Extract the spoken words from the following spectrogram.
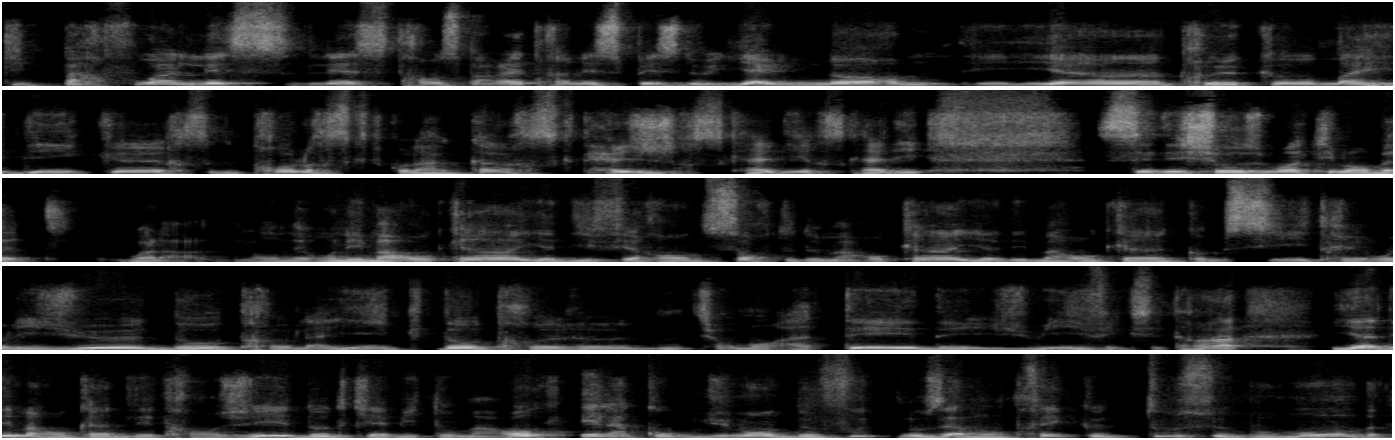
qui parfois laisse, laisse transparaître un espèce de. Il y a une norme, il y a un truc, c'est des choses, moi, qui m'embêtent. Voilà, on est, on est marocain, il y a différentes sortes de Marocains. Il y a des Marocains comme si, très religieux, d'autres laïcs, d'autres euh, sûrement athées, des juifs, etc. Il y a des Marocains de l'étranger, d'autres qui habitent au Maroc. Et la Coupe du Monde de foot nous a montré que tout ce beau monde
